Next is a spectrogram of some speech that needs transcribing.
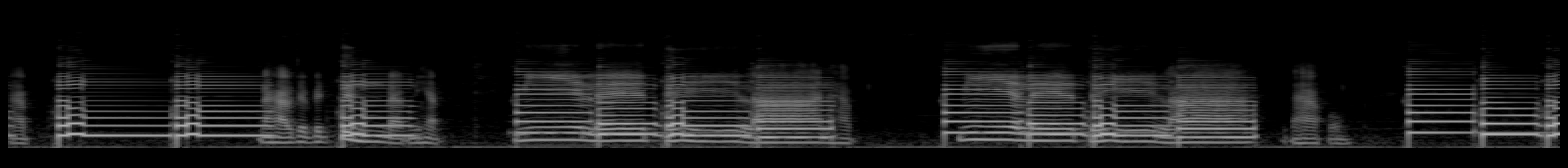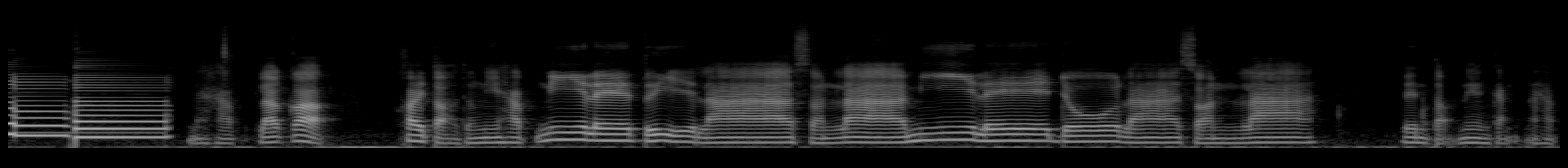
นะครับนะครับ จะเป็นตึ้นแบบนี้ครับ มีเลตีลานะครับ มีเลตีลานะครับผมนะครับ แล้วก็ค่อยต่อตรงนี้ครับ มีเลตีลาซอนลา มีเลโดลาซอนลา เล่นต่อเนื่องกันนะครับ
